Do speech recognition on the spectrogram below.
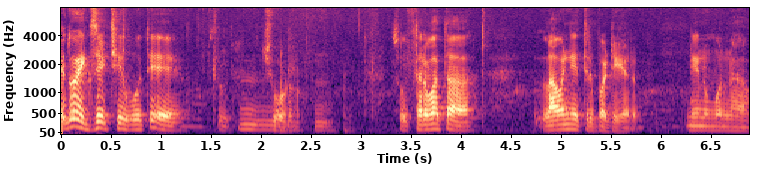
ఏదో ఎగ్జైట్ చేయకపోతే చూడరు. సో తర్వాత లావణ్య త్రిపాఠి గారు. నేను మొన్న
